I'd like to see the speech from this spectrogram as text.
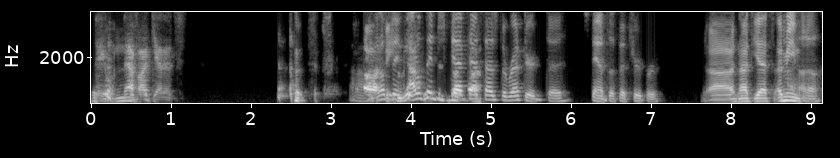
they will never get it. Uh, I don't think I don't think the Stab Test has the record to stand to Fifth Trooper. Uh, not yet. I I mean, don't.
